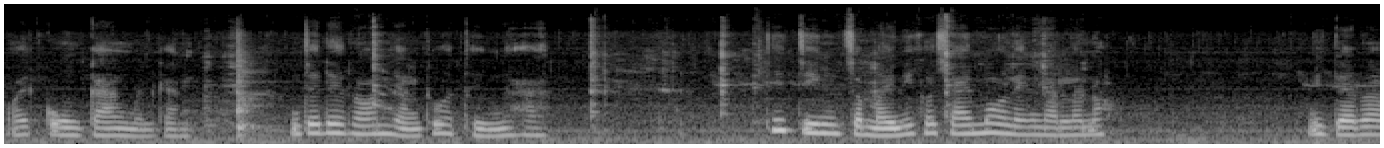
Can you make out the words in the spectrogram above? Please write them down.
ไว้กงกลางเหมือนกัน มันจะได้ร้อนอย่างทั่วถึงนะคะ ที่จริงสมัยนี้เขาใช้หม้อแรงดันแล้วเนาะมีแต่เรา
